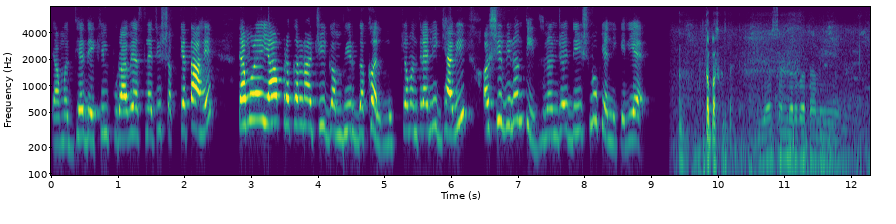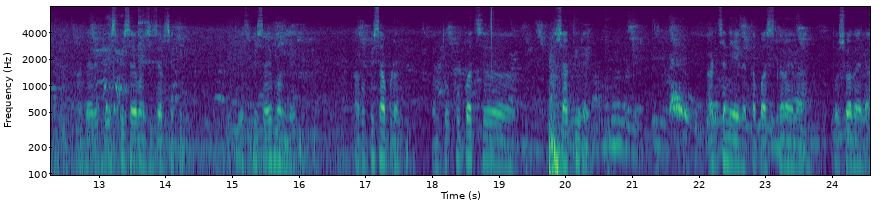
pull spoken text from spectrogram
त्यामध्ये देखील पुरावे असल्याची शक्यता आहे. त्यामुळे या प्रकरणाची गंभीर दखल मुख्यमंत्र्यांनी घ्यावी अशी विनंती धनंजय देशमुख यांनी केली आहे. तपास या संदर्भात आम्ही डायरेक्ट एस पी साहेबांशी चर्चा केली. एस पी साहेब म्हणले आरोपी सापडल पण तो खूपच शातीर आहे. अडचणी यायला तपास करायला तो शोधायला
